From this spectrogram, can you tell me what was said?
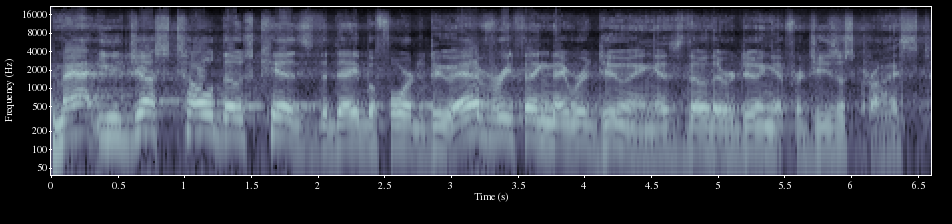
Matt, you just told those kids the day before to do everything they were doing as though they were doing it for Jesus Christ.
